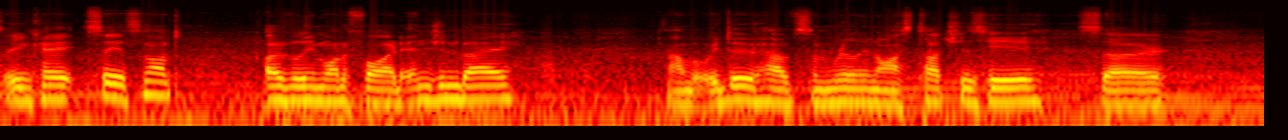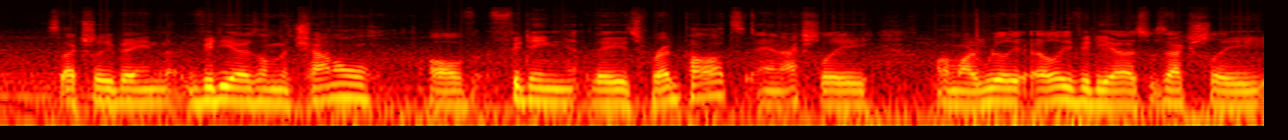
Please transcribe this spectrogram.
So you can see it's not overly modified engine bay, um, but we do have some really nice touches here. So it's actually been videos on the channel of fitting these red parts and actually one of my really early videos was actually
